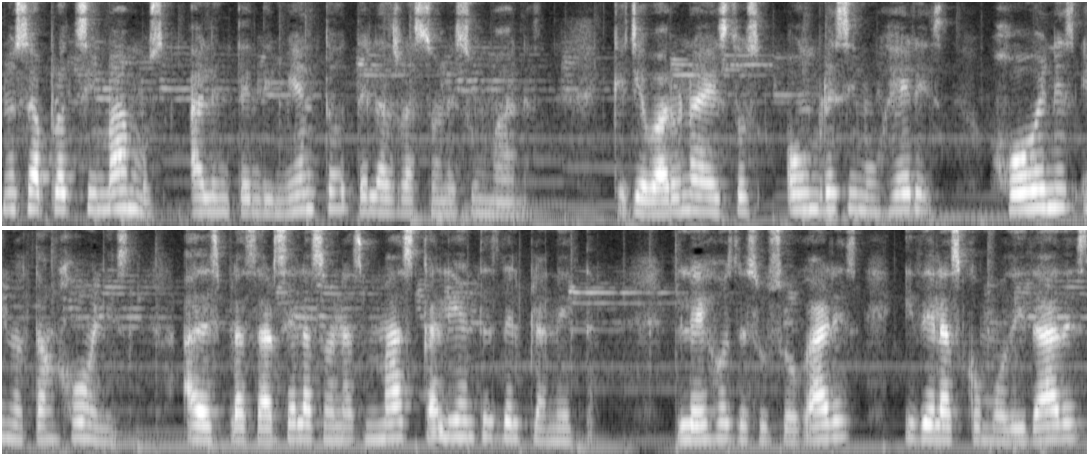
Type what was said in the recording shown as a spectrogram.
nos aproximamos al entendimiento de las razones humanas que llevaron a estos hombres y mujeres, jóvenes y no tan jóvenes, a desplazarse a las zonas más calientes del planeta, lejos de sus hogares y de las comodidades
